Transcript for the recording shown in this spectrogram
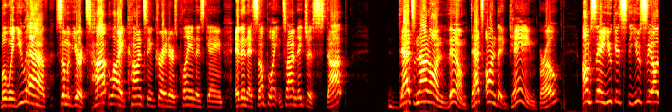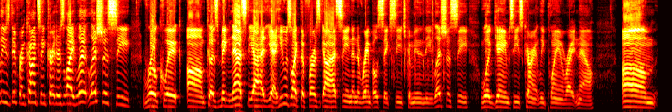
But when you have some of your top like content creators playing this game and then at some point in time they just stop, that's not on them. That's on the game, bro. I'm saying you can you see all these different content creators. Like let let's just see real quick. Um, cause McNasty, I had yeah, he was like the first guy I seen in the Rainbow Six Siege community. Let's just see what games he's currently playing right now. Um,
